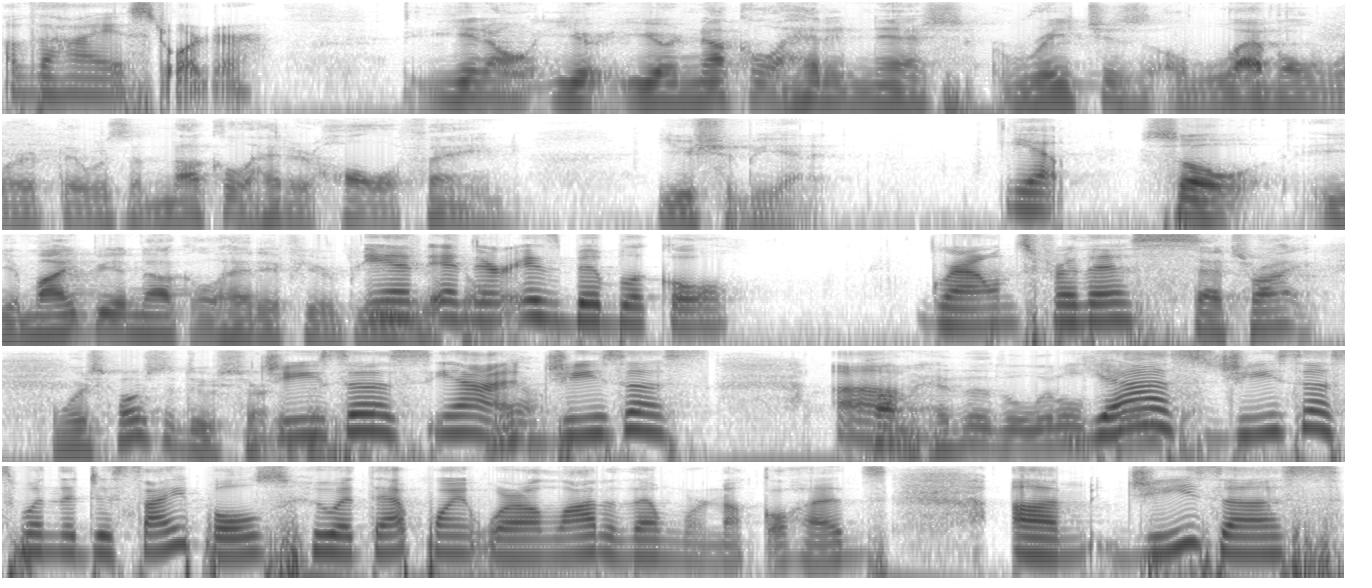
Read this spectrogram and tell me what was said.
of the highest order. you know, your your knuckleheadedness reaches a level where if there was a knuckleheaded Hall of Fame, you should be in it. Yep. So you might be a knucklehead if you're. And and there is biblical grounds for this. That's right. We're supposed to do certain things. Jesus, yeah, Yeah. and Jesus Come hither, the little Yes, children. Jesus, when the disciples, who at that point were a lot of them were knuckleheads, um, Jesus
